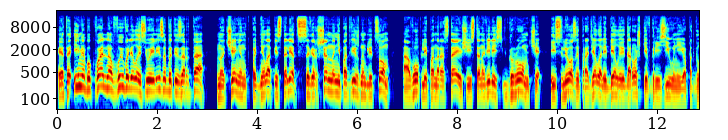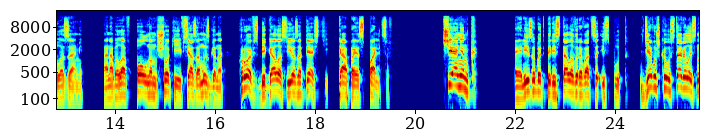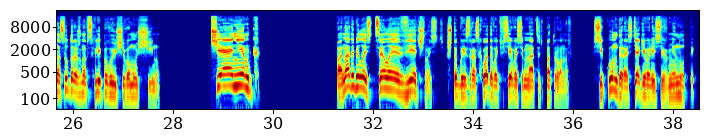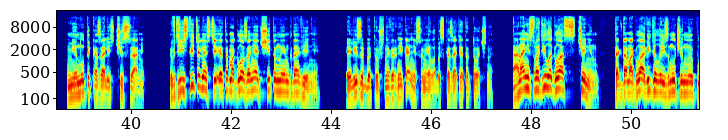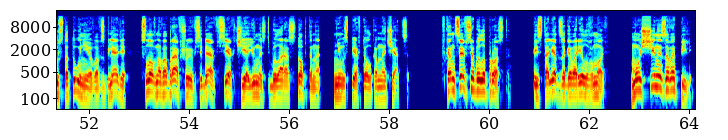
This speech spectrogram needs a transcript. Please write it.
Это имя буквально вывалилось у Элизабет изо рта, но Ченнинг подняла пистолет с совершенно неподвижным лицом, а вопли по нарастающей становились громче, и слезы проделали белые дорожки в грязи у нее под глазами. Она была в полном шоке и вся замызгана. Кровь сбегала с ее запястий, капая с пальцев. «Ченнинг!» Элизабет перестала вырываться из пут. Девушка уставилась на судорожно всхлипывающего мужчину. «Ченнинг!» Понадобилась целая вечность, чтобы израсходовать все 18 патронов. Секунды растягивались в минуты. Минуты казались часами. В действительности это могло занять считанные мгновения. Элизабет уж наверняка не сумела бы сказать это точно. Она не сводила глаз с Ченнинг. Когда могла, видела измученную пустоту у нее во взгляде, словно вобравшую в себя всех, чья юность была растоптана, не успев толком начаться. В конце все было просто. Пистолет заговорил вновь. Мужчины завопили.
